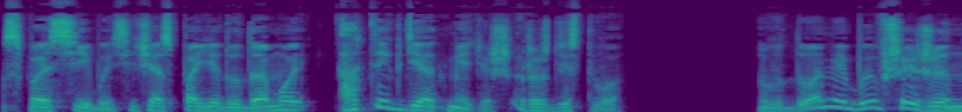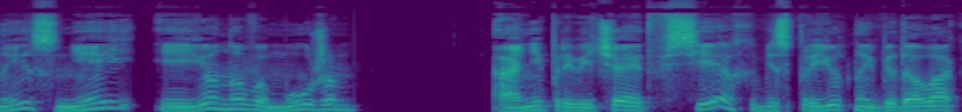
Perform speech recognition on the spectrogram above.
спасибо. Сейчас поеду домой. А ты где отметишь Рождество? В доме бывшей жены с ней и ее новым мужем, они привечают всех бесприютных бедолаг.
